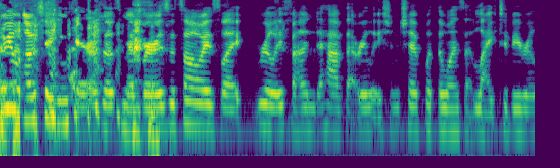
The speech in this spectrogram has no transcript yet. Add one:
we love taking care of those members. It's always like really fun to have that relationship with the ones that like to be really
